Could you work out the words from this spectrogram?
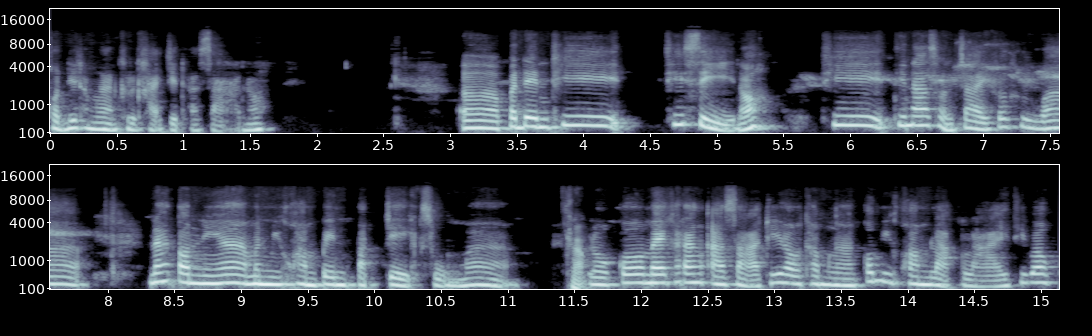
คนที่ทำงานเครือข่ายจิตอาสาเนาะเอ่อประเด็นที่ที่สี่เนาะที่ที่น่าสนใจก็คือว่า ณตอนนี้มันมีความเป็นปัจเจกสูงมาก แล้วก็แม้กระทั่งอาสาที่เราทำงานก็มีความหลากหลายที่ว่าโห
